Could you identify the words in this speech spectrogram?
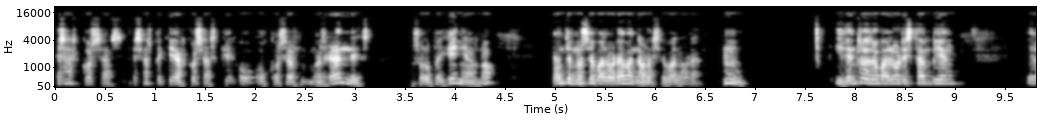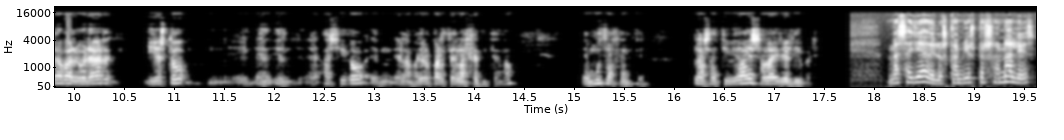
esas cosas, esas pequeñas cosas que, o, cosas más grandes, no solo pequeñas, ¿no? Que antes no se valoraban, ahora se valoran. Y dentro de los valores también era valorar, y esto ha sido en, la mayor parte de la gente, ¿no? En mucha gente, las actividades al aire libre. Más allá de los cambios personales,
